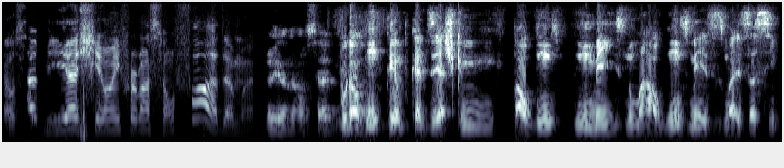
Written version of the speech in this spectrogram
Eu sabia, achei uma informação foda, mano. Eu não sabia. Por algum tempo, quer dizer, acho que um, alguns, um mês, numa, alguns meses, mas assim.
